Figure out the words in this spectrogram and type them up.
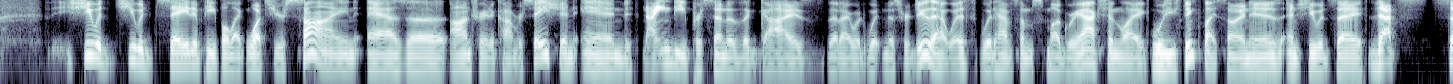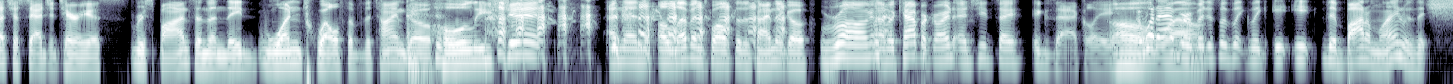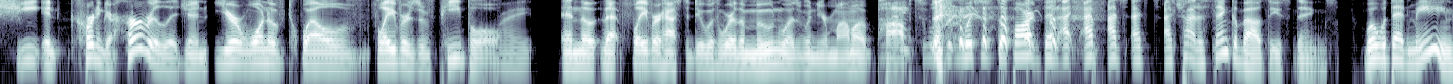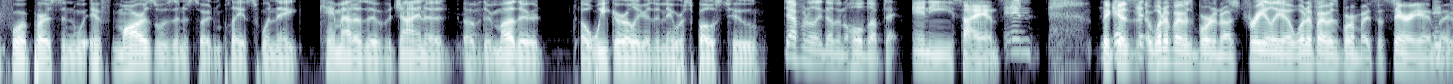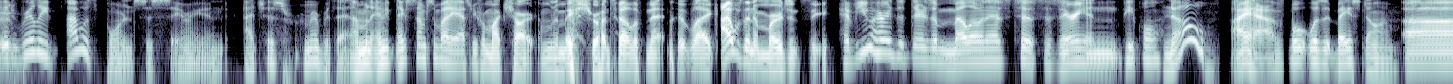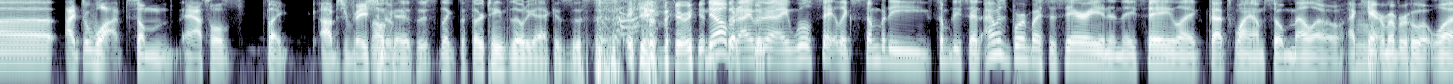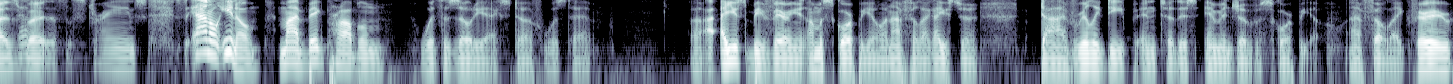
she would she would say to people like what's your sign? as a entree to conversation and 90% of the guys that i would witness her do that with would have some smug reaction like what do you think my sign is? And she would say that's such a sagittarius response. And then they'd one twelfth of the time go holy shit and then 11 twelfths of the time they go wrong i'm a capricorn and she'd say exactly Oh, whatever wow. but it's just like like it, it the bottom line was that she according to her religion you're one of 12 flavors of people right. and the, that flavor has to do with where the moon was when your mama popped Right, which, which is the part that I, I I I I try to think about these things. What would that mean for a person if Mars was in a certain place when they came out of the vagina of their mother a week earlier than they were supposed to? definitely doesn't hold up to any science And because it- what if i was born in australia what if i was born by cesarean It, it really. I was born cesarean. I just remember that. I'm gonna. Next time somebody asks me for my chart, I'm gonna make sure I tell them that. like I was an emergency. have you heard that there's a mellowness to cesarean people No. i have What was it based on? Uh, I what some assholes like observation. of- Okay, so this is like the thirteenth zodiac is this cesarean. no, but I section? would I will say like somebody somebody said I was born by cesarean, and they say like that's why I'm so mellow. I Hmm. can't remember who it was, That's but just a strange. See, I don't. You know, my big problem with the zodiac stuff was that uh, I, I used to be very. I'm a Scorpio, and I feel like I used to dive really deep into this image of a Scorpio. I felt like very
